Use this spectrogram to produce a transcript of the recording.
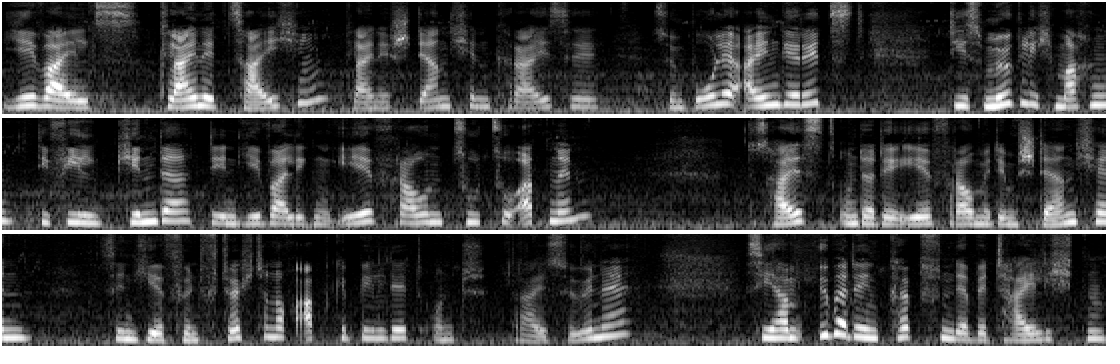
jeweils kleine Zeichen, kleine Sternchenkreise, Symbole eingeritzt, die es möglich machen, die vielen Kinder den jeweiligen Ehefrauen zuzuordnen. Das heißt, unter der Ehefrau mit dem Sternchen sind hier fünf Töchter noch abgebildet und drei Söhne. Sie haben über den Köpfen der Beteiligten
